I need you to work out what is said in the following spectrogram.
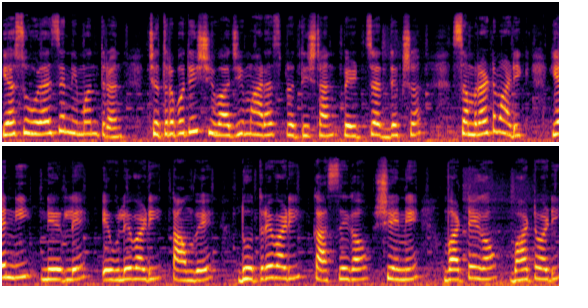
या सोहळ्याचे निमंत्रण छत्रपती शिवाजी महाराज प्रतिष्ठान पेठचे अध्यक्ष सम्राट माडिक यांनी नेरले येवलेवाडी तांबवे धोत्रेवाडी कासेगाव शेने वाटेगाव भाटवाडी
